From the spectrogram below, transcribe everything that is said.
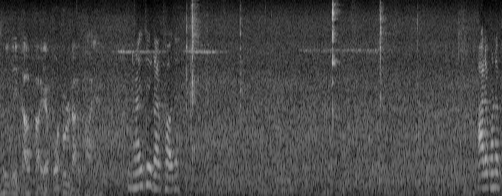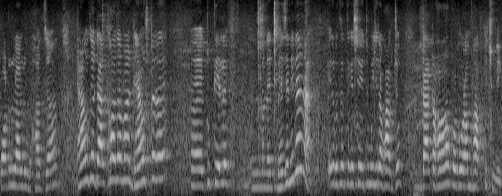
আলু দিয়ে ডাল খাওয়া যায় পটল ডাল খাওয়া যায়। ঢ্যাঁড়স দিয়ে ডাল খাওয়া যায়। আর ওখানে পটল আলু ভাজা। ঢ্যাঁড়স দিয়ে ডাল খাওয়া যায় মানে ঢ্যাঁড়সটা একটু তেলে মানে ভেজে নিলে না এর ভেতর থেকে সেই তুমি যেটা ভাবছ ডালটা হওয়া হওয়া করব ওরম ভাব কিছু নেই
